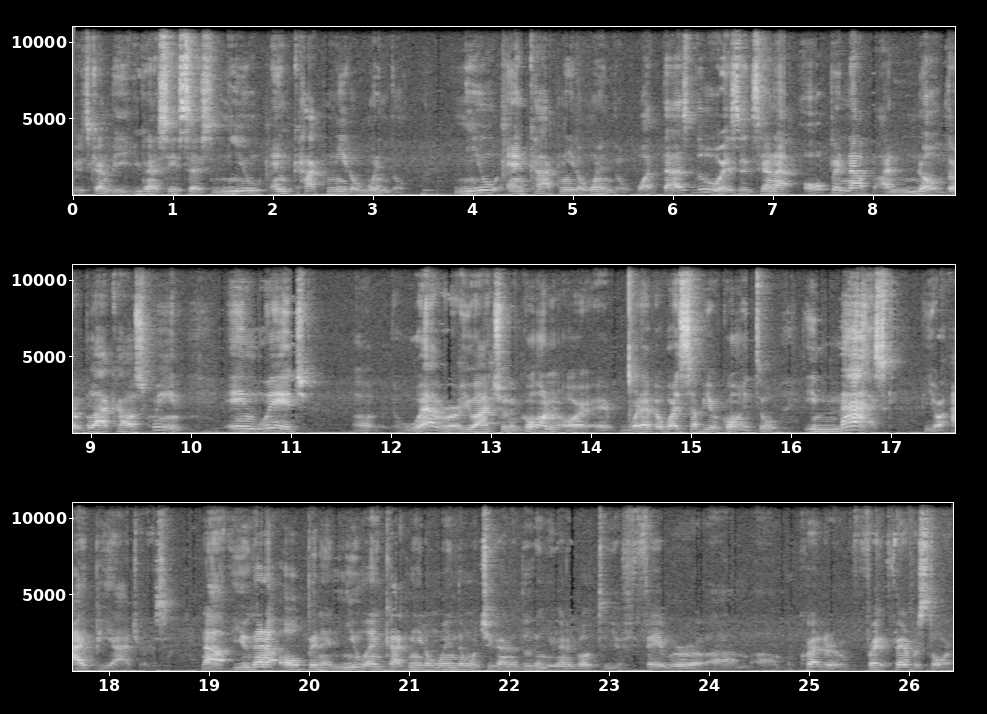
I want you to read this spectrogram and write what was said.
it's gonna be you're gonna see it says new incognito window. New incognito window. What that's do is it's gonna open up another blackout screen in which uh, whoever you actually going or uh, whatever website you're going to, it mask your IP address. Now you're gonna open a new incognito window. What you're gonna do then you're gonna go to your favorite um, um, creditor favorite store.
